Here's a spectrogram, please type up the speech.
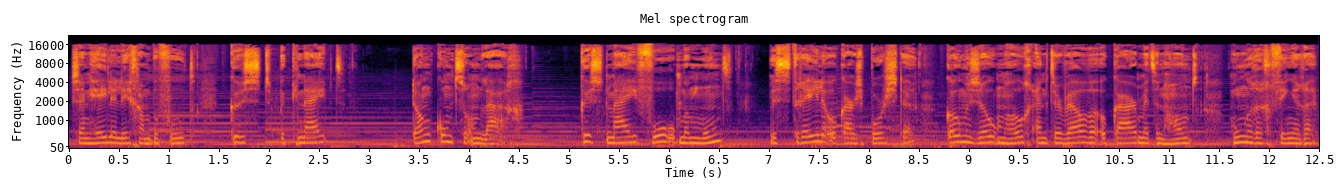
zijn hele lichaam bevoelt, kust, beknijpt. Dan komt ze omlaag, kust mij vol op mijn mond. We strelen elkaars borsten, komen zo omhoog en terwijl we elkaar met een hand hongerig vingeren,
